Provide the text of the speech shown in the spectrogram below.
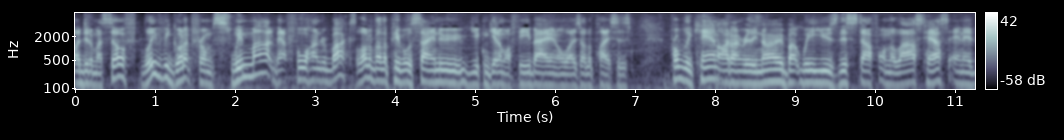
I did it myself. I believe we got it from Swimart, about 400 bucks. A lot of other people were saying you can get them off eBay and all those other places. Probably can, I don't really know, but we used this stuff on the last house and it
